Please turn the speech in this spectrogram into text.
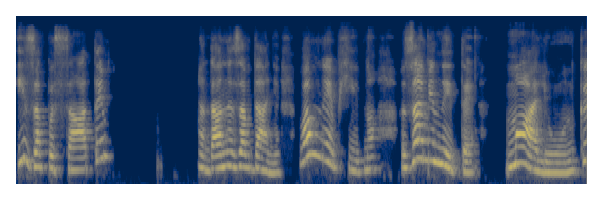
і записати дане завдання. Вам необхідно замінити малюнки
